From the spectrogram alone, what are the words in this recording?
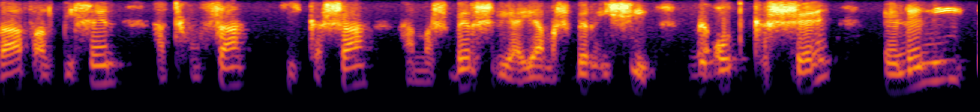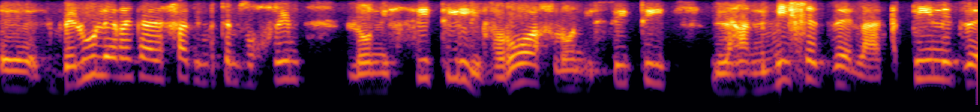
ואף על פי כן, התחושה היא קשה, המשבר שלי היה משבר אישי מאוד קשה, אינני, אה, ולו לרגע אחד, אם אתם זוכרים, לא ניסיתי לברוח, לא ניסיתי להנמיך את זה, להקטין את זה,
